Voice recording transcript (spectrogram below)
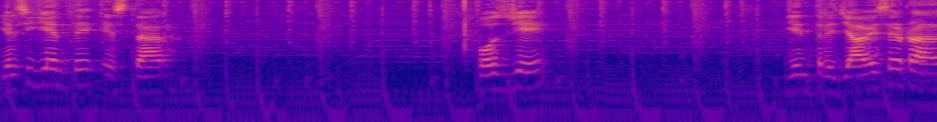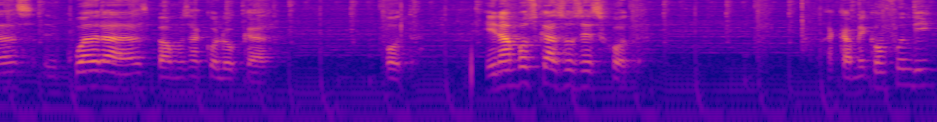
Y el siguiente estar post y y entre llaves cerradas cuadradas vamos a colocar j. En ambos casos es j. Acá me confundí,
